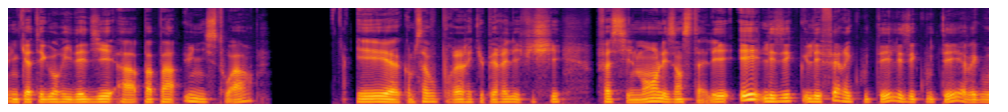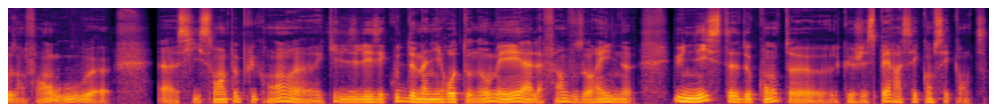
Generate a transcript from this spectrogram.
une catégorie dédiée à Papa une histoire. Et comme ça, vous pourrez récupérer les fichiers facilement, les installer et les, faire écouter, les écouter avec vos enfants ou s'ils sont un peu plus grands, qu'ils les écoutent de manière autonome. Et à la fin, vous aurez une, une liste de comptes que j'espère assez conséquente.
